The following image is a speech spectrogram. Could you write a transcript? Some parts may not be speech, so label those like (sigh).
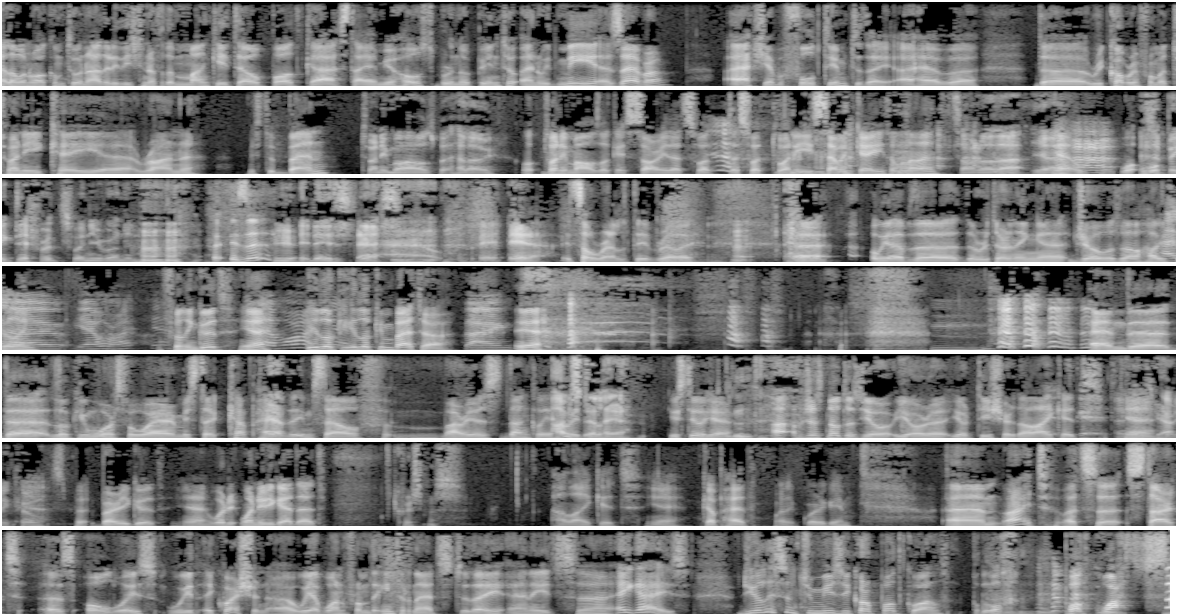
Hello and welcome to another edition of the Monkey Tail Podcast. I am your host, Bruno Pinto, and with me, as ever, I actually have a full team today. I have uh, the recovering from a 20k uh, run, Mr. Ben. 20 miles, but hello. Well, 20 miles. Okay, sorry. That's what. That's what. 27k, (laughs) something like that. Something like that, yeah. Yeah. What, There's a big difference when you're running. (laughs) is it? It is, yes. (laughs) Yeah, it's all relative, really. Uh, we have the the returning uh, Joe as well. How are you Hello. feeling? Yeah, all right. Yeah. Feeling good? Yeah. Yeah, I'm all right, you look. yeah. You're looking better. Thanks. Yeah. (laughs) (laughs) and uh, the looking worse for wear, Mr. Cuphead Yeah. himself, Marius Dunkley. How I'm you still do- here. You're still here? (laughs) I- I've just noticed your your uh, your T-shirt. I like It's it. good. It Yeah, is Yeah. pretty cool. It's very good. Yeah. What, when did you get that? Christmas. I like it. Yeah, Cuphead. What a, what a game. Um, right, let's uh, start as always with a question. Uh, we have one from the internet today, and it's: uh, Hey guys, do you listen to music or podcast? (laughs) podcasts?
